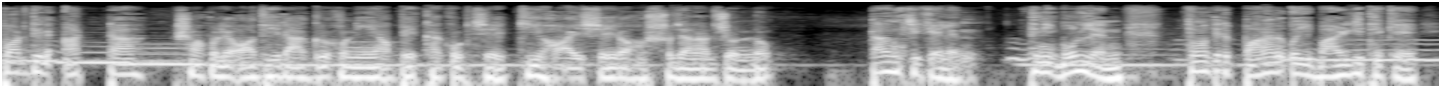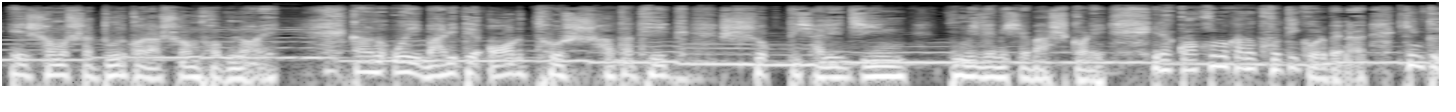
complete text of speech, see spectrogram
পরদিন আটটা সকলে অধীর আগ্রহ নিয়ে অপেক্ষা করছে কি হয় সেই রহস্য জানার জন্য। তান্ত্রিক এলেন। তিনি বললেন, তোমাদের পাড়ার ওই বাড়ি থেকে এই সমস্যা দূর করা সম্ভব নয়, কারণ ওই বাড়িতে অর্ধ শতাধিক শক্তিশালী জিন মিলেমিশে বাস করে। এরা কখনো কারও ক্ষতি করবে না। কিন্তু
